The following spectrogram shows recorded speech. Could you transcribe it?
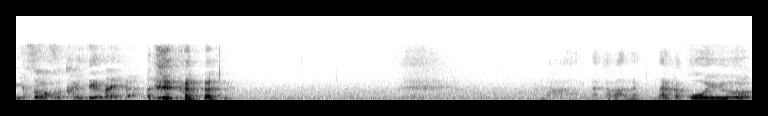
いやそもそも改定がないからまあだからねなんかこういう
